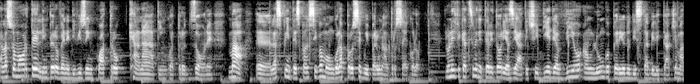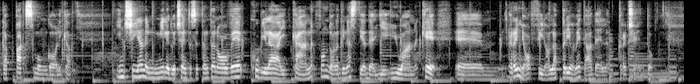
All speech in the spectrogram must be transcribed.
Alla sua morte l'impero venne diviso in quattro canati, in quattro zone, ma eh, la spinta espansiva mongola proseguì per un altro secolo. L'unificazione dei territori asiatici diede avvio a un lungo periodo di stabilità chiamata Pax Mongolica. In Cina nel 1279 Kubilai Khan fondò la dinastia degli Yuan che eh, regnò fino alla prima metà del 300.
